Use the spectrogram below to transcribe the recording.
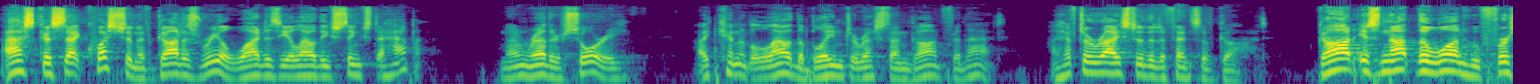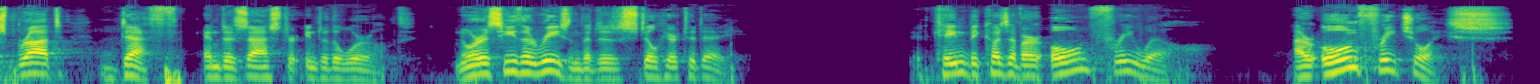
ask us that question, if God is real, why does he allow these things to happen? And I'm rather sorry. I cannot allow the blame to rest on God for that. I have to rise to the defense of God. God is not the one who first brought death and disaster into the world, nor is he the reason that it is still here today. It came because of our own free will, our own free choice.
